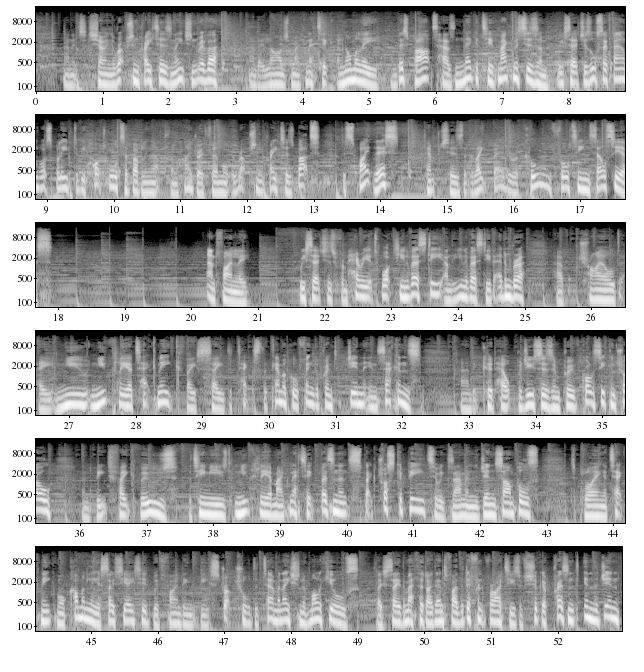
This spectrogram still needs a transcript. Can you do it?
and it's showing eruption craters, an ancient river, and a large magnetic anomaly. And this part has negative magnetism. Researchers also found what's believed to be hot water bubbling up from hydrothermal eruption craters. But despite this, temperatures at the lake bed are a cool 14 Celsius. And finally, researchers from Heriot Watt University and the University of Edinburgh have trialled a new nuclear technique they say detects the chemical fingerprint of gin in seconds and it could help producers improve quality control and beat fake booze. The team used nuclear magnetic resonance spectroscopy to examine the gin samples, deploying a technique more commonly associated with finding the structural determination of molecules. They say the method identified the different varieties of sugar present in the gin,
